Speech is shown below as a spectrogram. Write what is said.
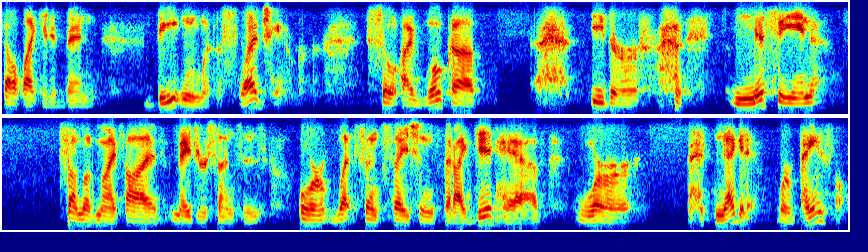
felt like it had been beaten with a sledgehammer. So I woke up either missing some of my five major senses or what sensations that I did have were negative, were painful.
